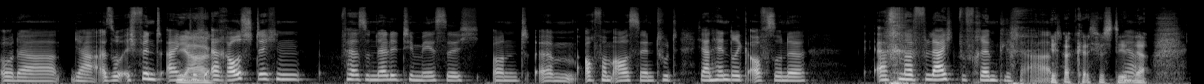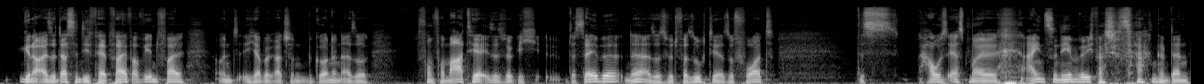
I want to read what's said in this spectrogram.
Oder ja, also ich finde eigentlich Ja. herausstechen, personality-mäßig und ähm, auch vom Aussehen tut Jan Hendrik auf so eine erstmal vielleicht befremdliche Art. Ja, kann ich verstehen, ja. Ja. Genau, also das sind die Fab Five auf jeden Fall. Und ich habe ja gerade schon begonnen, also vom Format her ist es wirklich dasselbe. Ne? Also es wird versucht ja sofort das Haus erstmal einzunehmen, würde ich fast schon sagen, und dann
